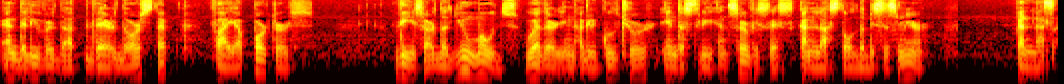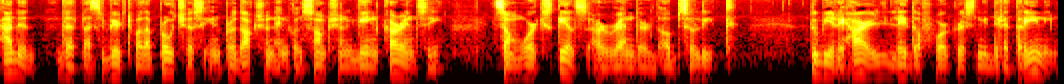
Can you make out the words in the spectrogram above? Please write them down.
and delivered at their doorstep via porters. These are the new modes, whether in agriculture, industry, and services, Canlas told the Business Mirror. Canlas added that as virtual approaches in production and consumption gain currency, some work skills are rendered obsolete. To be rehired, laid off workers need retraining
